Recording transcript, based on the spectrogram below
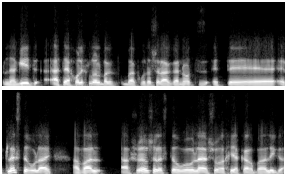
להגיד אתה יכול לכלול בקבוצה של ההגנות את, אה, את לסטר אולי אבל השוער של לסטר הוא אולי השוער הכי יקר בליגה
